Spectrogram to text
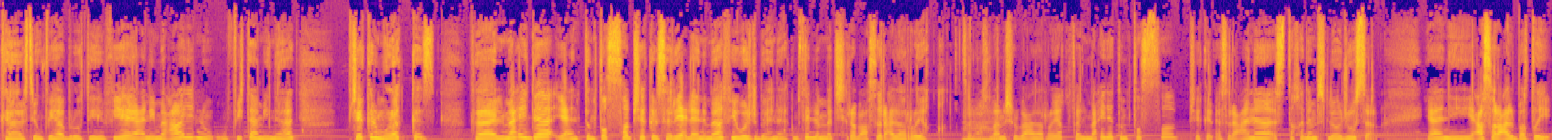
كالسيوم فيها بروتين فيها يعني معادن وفيتامينات. بشكل مركز. فالمعدة يعني تمتصها بشكل سريع لأن ما في وجبة هناك. مثل لما تشرب عصير على الريق. في الأخضر نشربها على الريق فالمعدة تمتصها بشكل أسرع. أنا أستخدم سلو جوسر يعني عصر على البطيء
